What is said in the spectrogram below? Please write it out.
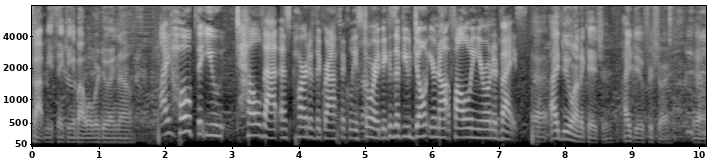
got me thinking about what we're doing now. I hope that you tell that as part of the Graphicly story because if you don't, you're not following your own advice. Uh, I do on occasion. I do for sure. Yeah.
